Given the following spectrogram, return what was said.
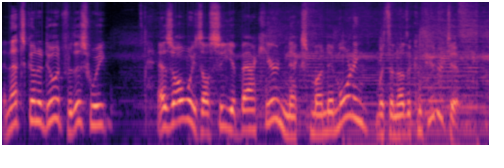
And that's going to do it for this week. As always, I'll see you back here next Monday morning with another computer tip.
